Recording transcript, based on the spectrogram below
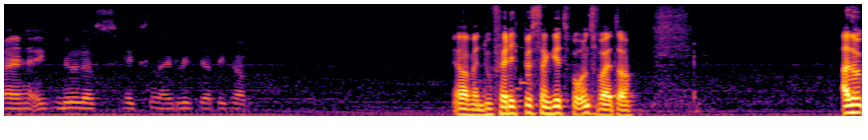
Weil ich will das Häckseln endlich fertig haben. Ja, wenn du fertig bist, dann geht's bei uns weiter. Also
